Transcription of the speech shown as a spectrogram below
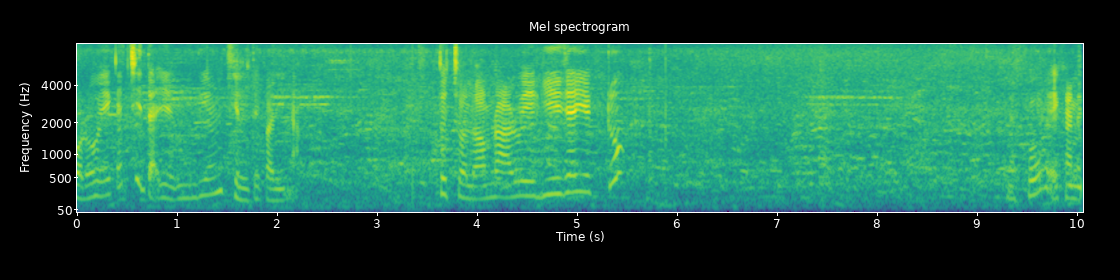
বড় হয়ে গেছি, তাই এগুলো দিয়ে আমি খেলতে পারি না। তো চলো আমরা আরও এগিয়ে যাই একটু। দেখো, এখানে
